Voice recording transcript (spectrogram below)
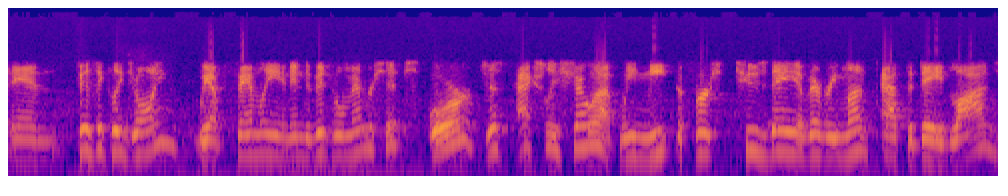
and physically join. We have family and individual memberships, or just actually show up. We meet the first Tuesday of every month at the Dade Lodge.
